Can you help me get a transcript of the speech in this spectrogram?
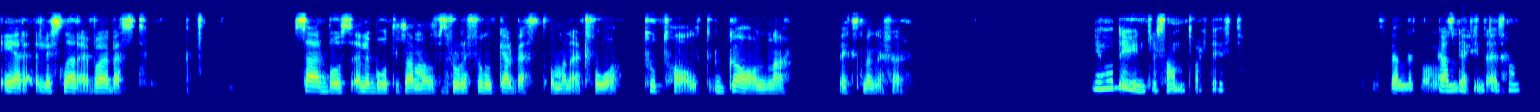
er lyssnare. Vad är bäst? Särbos eller bo tillsammans? Vad tror ni funkar bäst om man är två totalt galna växtmänniskor? Ja, det är ju intressant faktiskt. Det finns väldigt många Väldigt aspekter intressant.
